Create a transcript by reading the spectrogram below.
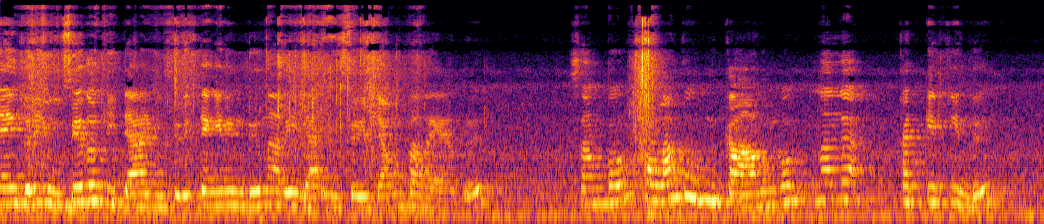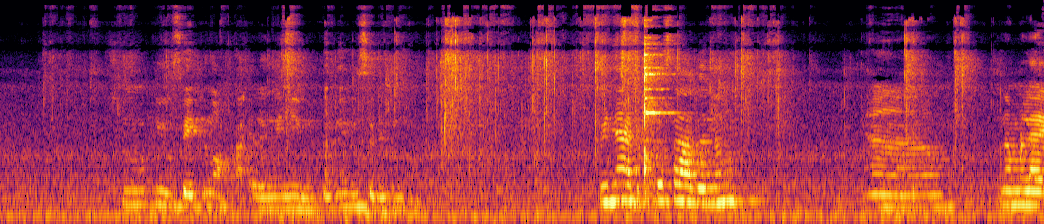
ഞാൻ ഇതുവരെ യൂസ് ചെയ്ത് നോക്കിയിട്ടാ യൂസ് ചെയ്തിട്ട് എങ്ങനെ ഉണ്ട് എന്ന് അറിയില്ല. യൂസ് ചെയ്തിട്ടാകുമ്പോൾ പറയാത് സംഭവം കൊള്ളാൻ തോന്നുന്നു. കാണുമ്പം നല്ല കട്ടിയൊക്കെ ഉണ്ട്. നമുക്ക് യൂസ് ചെയ്ത് നോക്കാം അതെങ്ങനെ യൂസ് ചെയ്ത് നോക്കാം. പിന്നെ അടുത്ത സാധനം നമ്മളെ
